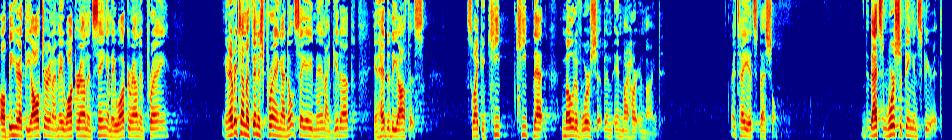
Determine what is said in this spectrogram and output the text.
I'll be here at the altar and I may walk around and sing. I may walk around and pray. And every time I finish praying, I don't say amen. I get up and head to the office so I can keep, keep that mode of worship in, in my heart and mind. I tell you, it's special. That's worshiping in spirit.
